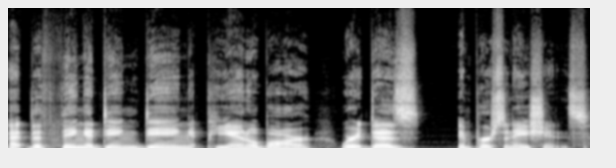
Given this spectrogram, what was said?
at the Thing a Ding Ding piano bar where it does impersonations.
